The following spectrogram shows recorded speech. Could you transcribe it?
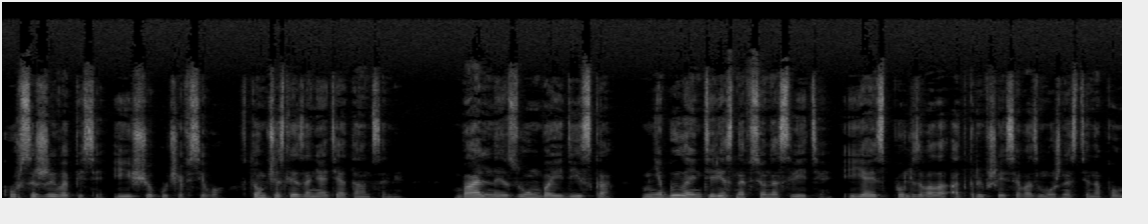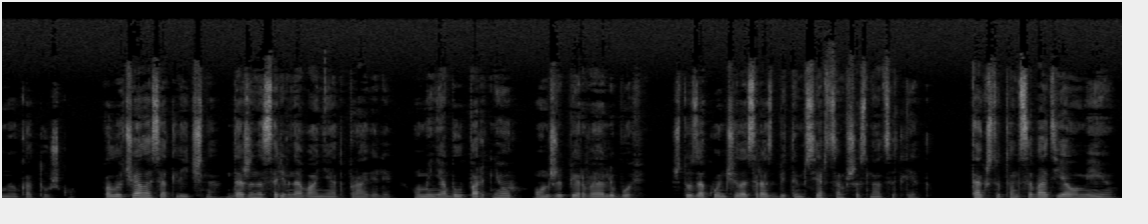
курсы живописи и еще куча всего, в том числе занятия танцами. Бальные, зумба и диско. Мне было интересно все на свете, и я использовала открывшиеся возможности на полную катушку. Получалось отлично, даже на соревнования отправили. У меня был партнер, он же первая любовь, что закончилось разбитым сердцем в 16 лет. Так что танцевать я умею,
